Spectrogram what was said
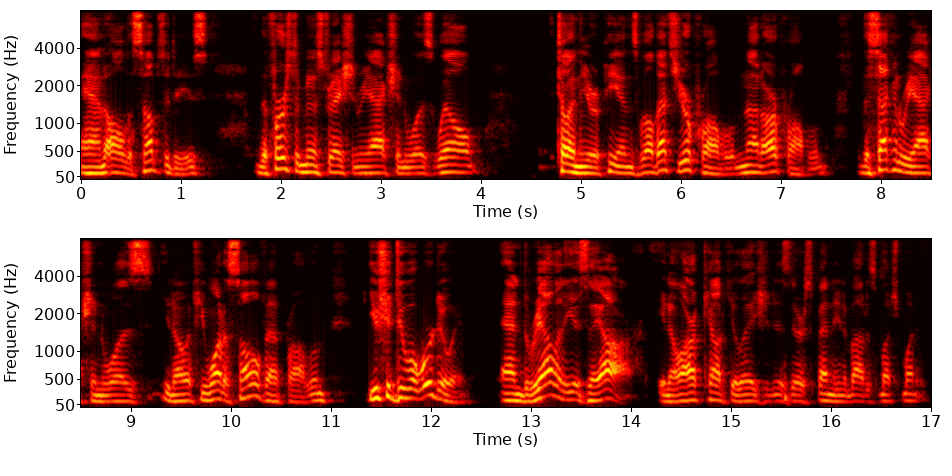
and all the subsidies, the first administration reaction was, well, telling the Europeans, well, that's your problem, not our problem. The second reaction was, you know, if you want to solve that problem, you should do what we're doing. And the reality is they are. You know, our calculation is they're spending about as much money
